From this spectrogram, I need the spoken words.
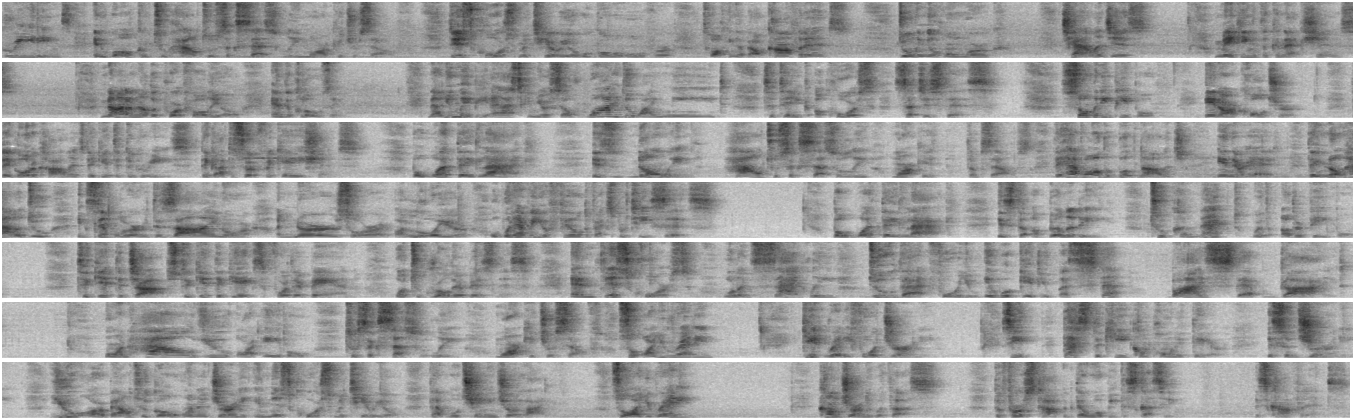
Greetings and welcome to How to Successfully Market Yourself. This course material will go over talking about confidence, doing your homework, challenges, making the connections, not another portfolio, and the closing. Now you may be asking yourself, why do I need to take a course such as this? So many people in our culture they go to college, they get the degrees, they got the certifications. But what they lack is knowing how to successfully market themselves. They have all the book knowledge in their head. They know how to do exemplary design or a nurse or a lawyer or whatever your field of expertise is. But what they lack is the ability to connect with other people to get the jobs, to get the gigs for their band, or to grow their business. And this course will exactly do that for you. It will give you a step-by-step -step guide on how you are able to successfully market yourself. So are you ready? Get ready for a journey. See, that's the key component there. It's a journey. You are about to go on a journey in this course material that will change your life. So are you ready? Come journey with us. The first topic that we'll be discussing is confidence.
